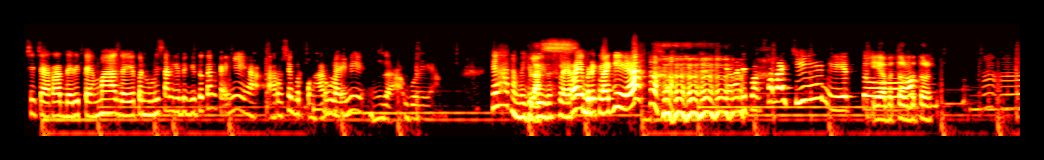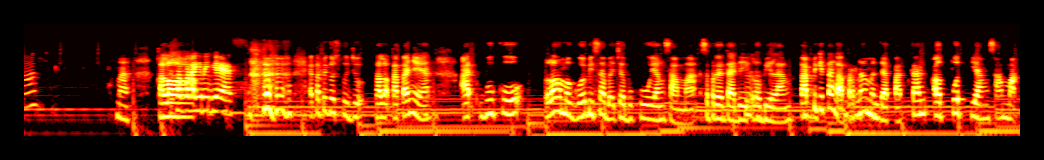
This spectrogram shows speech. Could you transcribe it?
secara dari tema gaya penulisan gitu-gitu kan kayaknya ya harusnya berpengaruh lah ini enggak gue yang ya namanya juga, juga selera ya balik lagi ya jangan dipaksa lah Cin gitu iya betul betul Nah, kalau apa lagi nih Jess? eh tapi gue setuju. Kalau katanya ya buku lo sama gue bisa baca buku yang sama seperti yang tadi hmm. lo bilang, tapi kita nggak pernah mendapatkan output yang sama.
